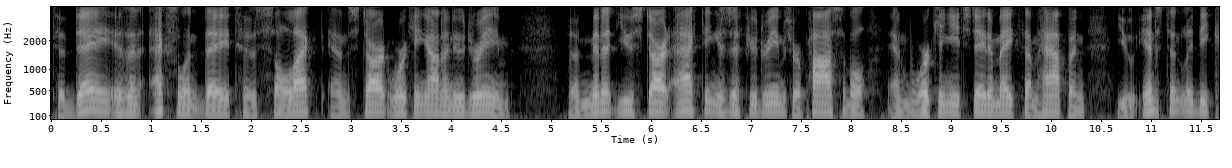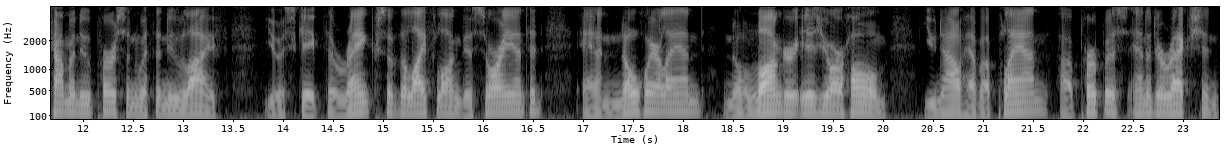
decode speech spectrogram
Today is an excellent day to select and start working on a new dream. The minute you start acting as if your dreams were possible and working each day to make them happen, you instantly become a new person with a new life. You escape the ranks of the lifelong disoriented, and Nowhere Land no longer is your home. You now have a plan, a purpose, and a direction.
